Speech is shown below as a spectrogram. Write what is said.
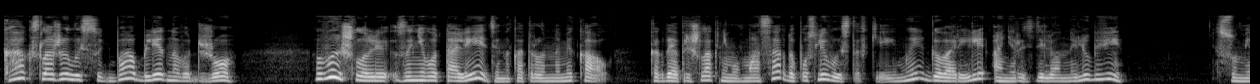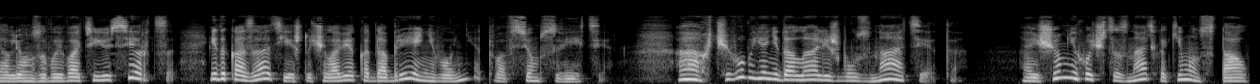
как сложилась судьба бледного Джо. Вышла ли за него та леди, на которую он намекал, когда я пришла к нему в мансарду после выставки, и мы говорили о неразделенной любви. Сумел ли он завоевать ее сердце и доказать ей, что человека добрее него нет во всем свете? Ах, чего бы я не дала, лишь бы узнать это. А еще мне хочется знать, каким он стал,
